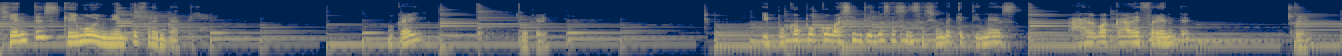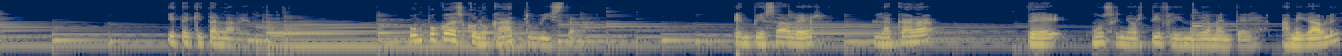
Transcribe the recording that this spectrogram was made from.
Sientes que hay movimiento frente a ti. ¿Ok? Ok. Y poco a poco vas sintiendo esa sensación de que tienes algo acá de frente. Sí. Y te quitan la venta. Un poco descolocada tu vista empieza a ver la cara de un señor Tiflin, obviamente amigable.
